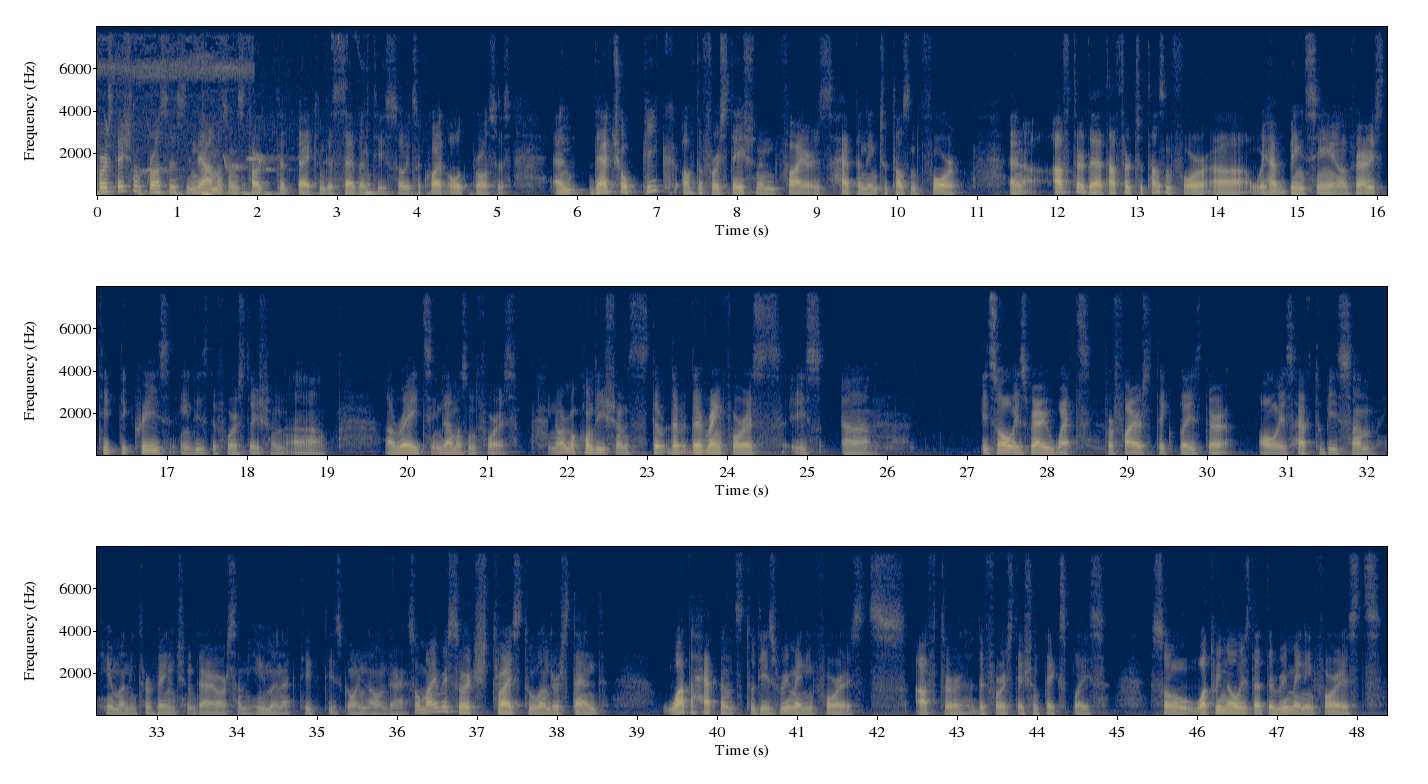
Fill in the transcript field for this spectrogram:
deforestation process in the Amazon started back in the 70s, so it's a quite old process. And the actual peak of the deforestation and fires happened in 2004. And after that, after 2004, uh, we have been seeing a very steep decrease in these deforestation uh, uh, rates in the Amazon forest. In normal conditions, the, the, the rainforest is uh, it's always very wet. For fires to take place, there always have to be some human intervention there or some human activities going on there. So my research tries to understand what happens to these remaining forests after deforestation takes place. So what we know is that the remaining forests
